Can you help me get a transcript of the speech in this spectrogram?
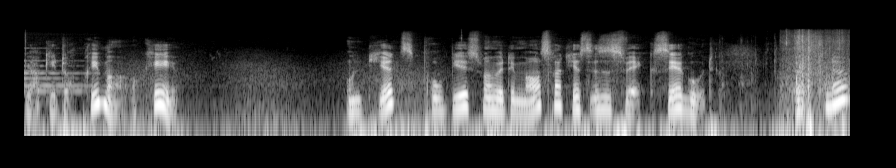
Ja, geht doch prima. Okay. Und jetzt probiere ich es mal mit dem Mausrad. Jetzt ist es weg. Sehr gut. Öffne.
